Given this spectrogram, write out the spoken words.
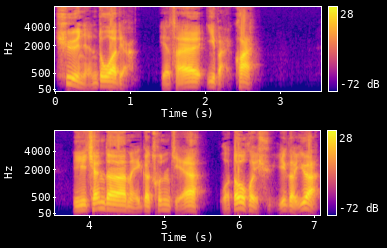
去年多点也才一百块。以前的每个春节，我都会许一个愿：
